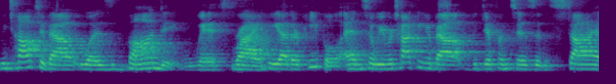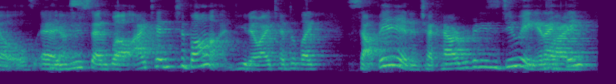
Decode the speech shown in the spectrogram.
we talked about was bonding with right. the other people. And so we were talking about the differences in styles. And yes. you said, well, I tend to bond. You know, I tend to like stop in and check how everybody's doing. And right. I think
